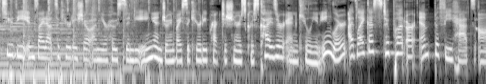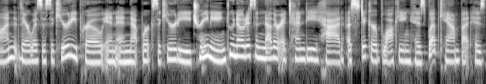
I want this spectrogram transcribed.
to the Inside Out Security Show. I'm your host, Cindy Ng, and joined by security practitioners Kris Keyser and Kilian Englert. I'd like us to put our empathy hats on. There was a security pro in a network security training who noticed another attendee had a sticker blocking his webcam, but his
